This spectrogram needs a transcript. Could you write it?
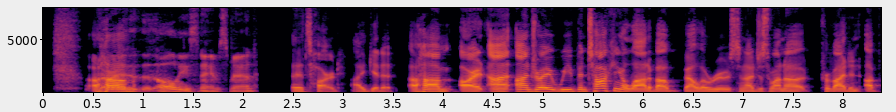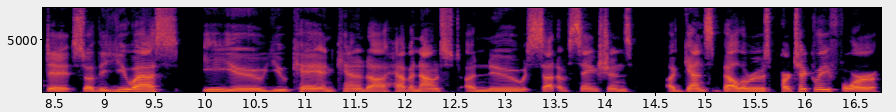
um, all these names, man. It's hard. I get it. Um, all right, uh, Andre, we've been talking a lot about Belarus, and I just want to provide an update. So, the US, EU, UK, and Canada have announced a new set of sanctions against Belarus, particularly for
